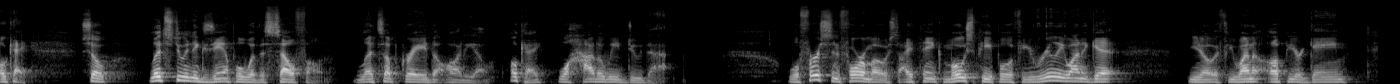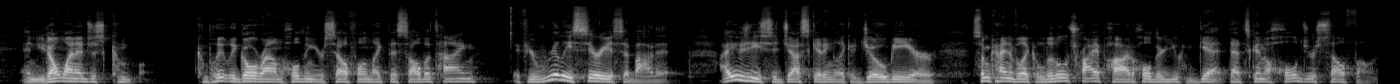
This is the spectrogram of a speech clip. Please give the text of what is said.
Okay, so let's do an example with a cell phone. Let's upgrade the audio. Okay, well, how do we do that? Well, first and foremost, I think most people, if you really want to get, you know, if you want to up your game and you don't want to just com completely go around holding your cell phone like this all the time, if you're really serious about it, I usually suggest getting like a Joby or some kind of like a little tripod holder you can get that's gonna hold your cell phone.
